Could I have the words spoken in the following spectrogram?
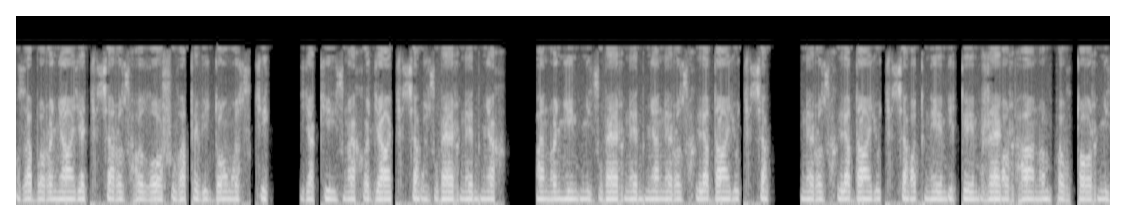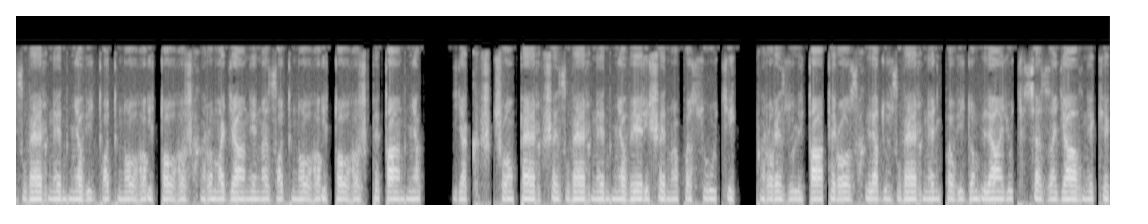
забороняється розголошувати відомості, які знаходяться у зверненнях, анонімні звернення не розглядаються, не розглядаються одним і тим же органом повторні звернення від одного і того ж громадянина з одного і того ж питання, якщо перше звернення вирішено по суті, про результати розгляду звернень повідомляються заявники,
